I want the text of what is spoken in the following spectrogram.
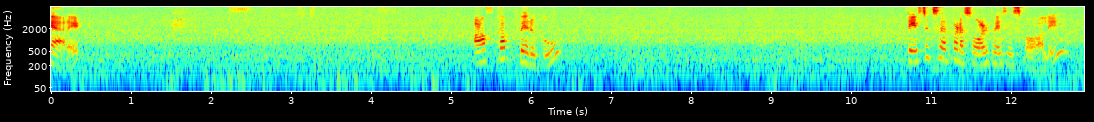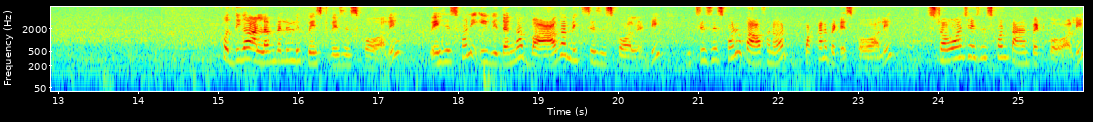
carrot half cup పెరుగు. టేస్ట్కి సరిపడా సాల్ట్ వేసేసుకోవాలి. కొద్దిగా అల్లం వెల్లుల్లి పేస్ట్ వేసేసుకోవాలి. వేసేసుకొని ఈ విధంగా బాగా మిక్స్ చేసేసుకోవాలండి. మిక్స్ చేసేసుకొని ఒక హాఫ్ అన్ అవర్ పక్కన పెట్టేసుకోవాలి. స్టవ్ ఆన్ చేసేసుకొని ప్యాన్ పెట్టుకోవాలి.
